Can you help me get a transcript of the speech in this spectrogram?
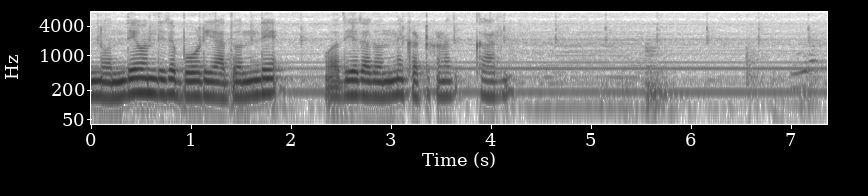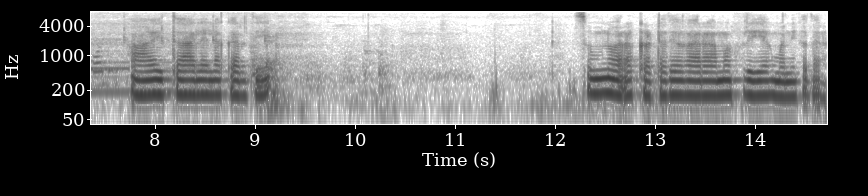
ಇನ್ನೊಂದೇ ಒಂದಿದೆ, ಬೋಡಿ ಅದೊಂದೇ, ಒದೆಯೋದು ಅದೊಂದೇ ಕಟ್ಕೊಳೋದು ಕಾಲನ್ನ ಆಯ್ತು, ಹಾಲೆಲ್ಲ ಕರೆದಿ. ಸುಮ್ಮನೆ ಹೊರಗೆ ಕಟ್ಟೋದು ಆರಾಮಾಗಿ ಫ್ರೀಯಾಗಿ ಮನೆ ಕದಾರ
